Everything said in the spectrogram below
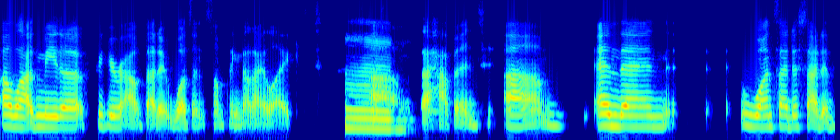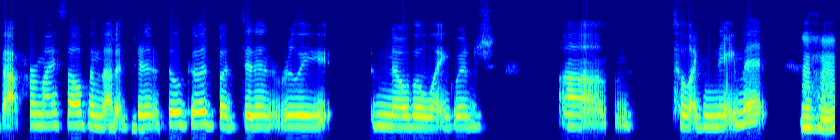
allowed me to figure out that it wasn't something that I liked Mm. um, that happened. Um, and then once I decided that for myself and that it Mhm. didn't feel good, but didn't really know the language um, to like name it, Mm-hmm.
